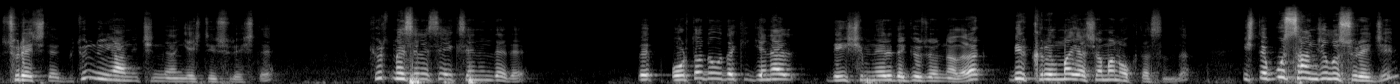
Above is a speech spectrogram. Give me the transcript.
süreçte, bütün dünyanın içinden geçtiği süreçte Kürt meselesi ekseninde de ve Orta Doğu'daki genel değişimleri de göz önüne alarak bir kırılma yaşama noktasında. İşte bu sancılı süreci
